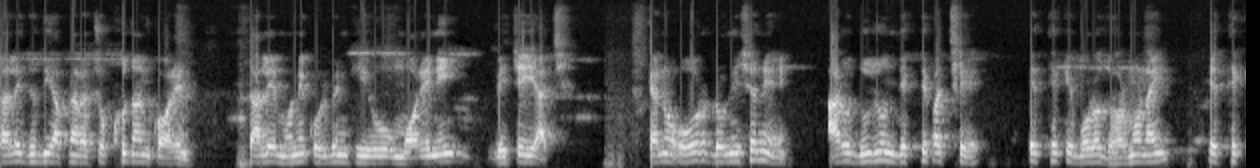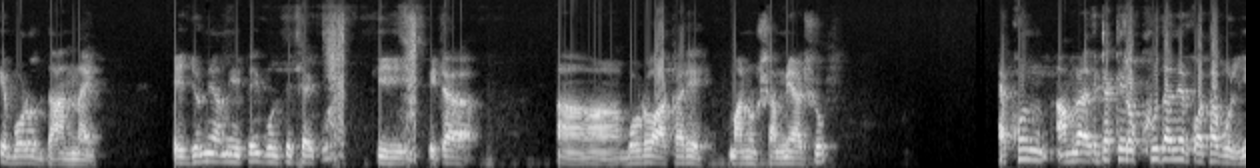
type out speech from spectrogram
তাহলে যদি আপনারা চক্ষুদান করেন, তাহলে মনে করবেন কি ও মরেনি, বেঁচেই আছে। কেন? ওর ডোনেশনে আরও দুজন দেখতে পাচ্ছে, এর থেকে বড় ধর্ম নাই, এর থেকে বড় দান নাই। এই জন্যে আমি এটাই বলতে চাইব কি এটা বড় আকারে মানুষ সামনে আসুক। এখন আমরা এটাকে- চক্ষুদানের কথা বলি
